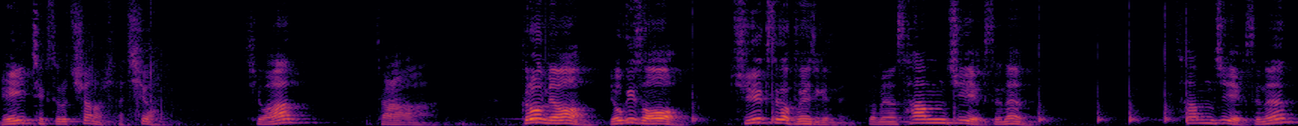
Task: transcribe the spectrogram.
hx로 치환합시다. 치환. 치환. 자, 그러면 여기서 gx가 구해지겠네. 그러면 3gx는 3gx는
